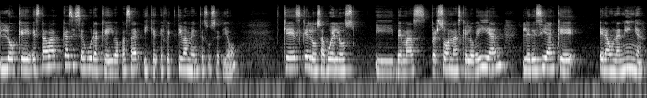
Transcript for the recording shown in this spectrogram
lo que estaba casi segura que iba a pasar y que efectivamente sucedió, que es que los abuelos y demás personas que lo veían le decían que era una niña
